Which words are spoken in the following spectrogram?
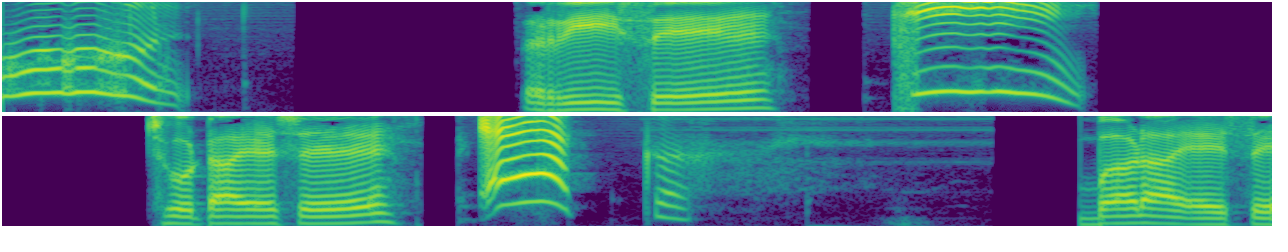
ऊन। री से ची छोटा ए से एक। बड़ा ए से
